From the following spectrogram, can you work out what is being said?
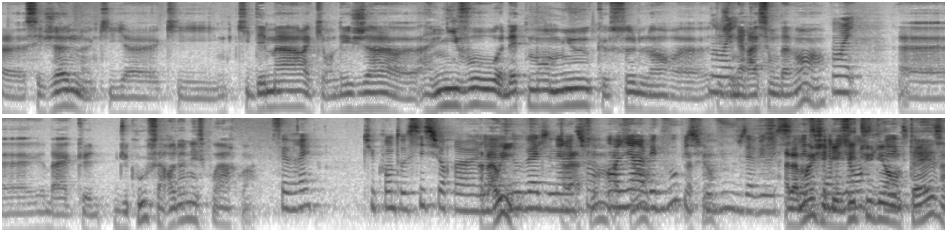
euh, ces jeunes qui, euh, qui, qui, démarrent et qui ont déjà euh, un niveau nettement mieux que ceux de leur génération d'avant, hein, bah, que du coup, ça redonne espoir. Quoi. C'est vrai tu comptes aussi sur ah la bah nouvelle génération en lien avec vous, puisque vous, vous avez aussi. Ah bah moi, j'ai des étudiants en thèse.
